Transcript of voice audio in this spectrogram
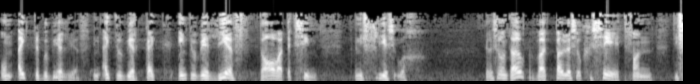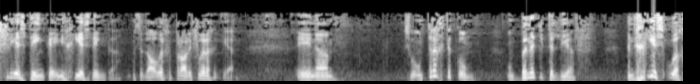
om uit te probeer leef, en uit te probeer kyk, en te probeer leef, daar wat ek sien, in die vlees oog. Julle sal onthou wat Paulus ook gesê het van die vleesdenke en die geestdenke. Ons het daar oor gepraat die vorige keer. En um, so om terug te kom, om binnen toe te leef, in geest oog,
